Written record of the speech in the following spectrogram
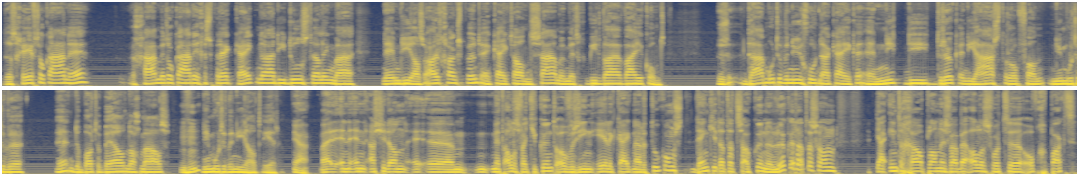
Dat geeft ook aan. Hè. We gaan met elkaar in gesprek. Kijk naar die doelstelling. Maar neem die als uitgangspunt. En kijk dan samen met het gebied waar, waar je komt. Dus daar moeten we nu goed naar kijken. En niet die druk en die haast erop van... nu moeten we de bottenbel, nogmaals, mm -hmm. die moeten we niet hanteren. Ja, maar en, en als je dan uh, met alles wat je kunt overzien eerlijk kijkt naar de toekomst, denk je dat dat zou kunnen lukken? Dat er zo'n ja, integraal plan is waarbij alles wordt uh, opgepakt?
